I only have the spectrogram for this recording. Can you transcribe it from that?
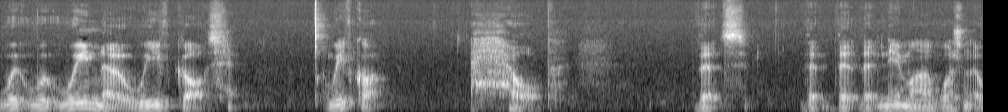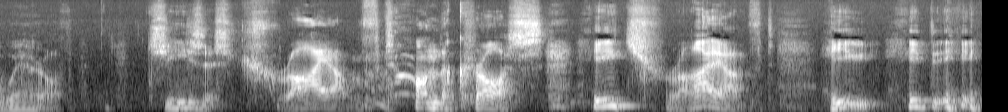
we, we know we've got we've got help that, that, that, that Nehemiah wasn't aware of. Jesus triumphed on the cross. He triumphed. He, he, he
